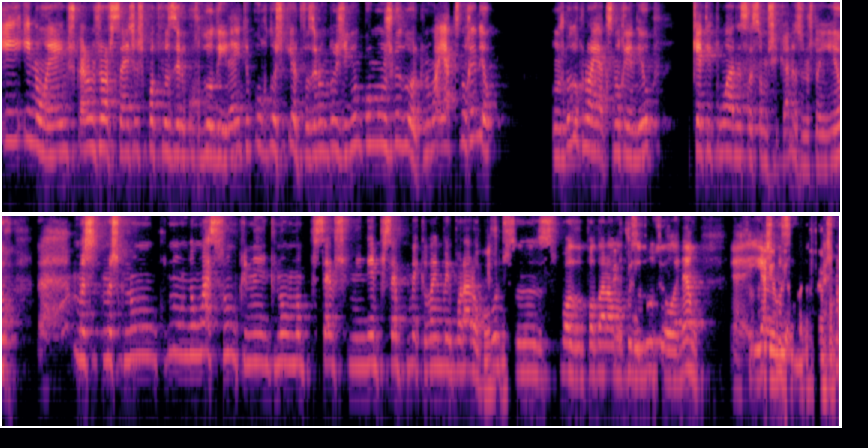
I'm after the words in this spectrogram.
e, e, não é buscar um Jorge Sanches que pode fazer o corredor direito e o corredor esquerdo, fazer um 2 em 1 um com um jogador que no Ajax não rendeu. Um jogador que no Ajax não rendeu, que é titular na seleção mexicana, se não estou em erro, uh, mas, mas que não, não, não assume, que, nem, que não, não percebes, que ninguém percebe como é que vem bem parar ao Porto, se, se, pode, pode dar alguma coisa de útil ou não. Uh, e acho que, acho que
